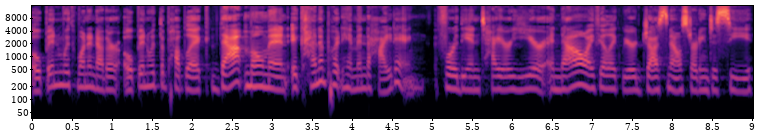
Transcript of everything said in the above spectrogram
open with one another, open with the public. That moment, it kind of put him into hiding for the entire year. And now I feel like we are just now starting to see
